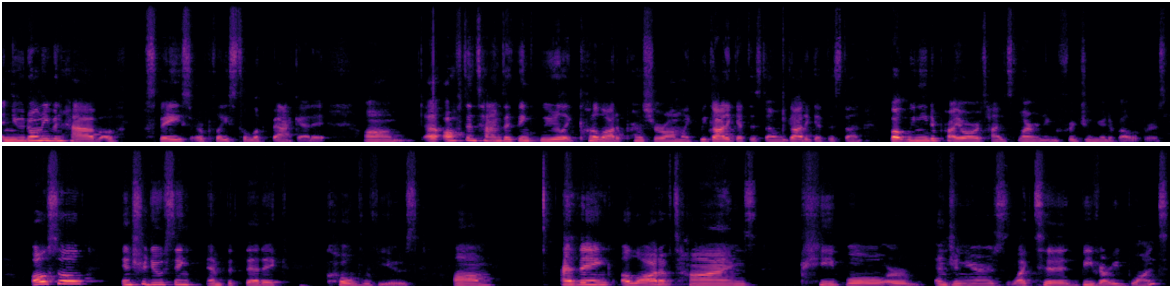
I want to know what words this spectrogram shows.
and you don't even have a space or place to look back at it. Um, uh, oftentimes I think we like put a lot of pressure on like we got to get this done, we got to get this done, but we need to prioritize learning for junior developers. Also, introducing empathetic code reviews. Um, I think a lot of times people or engineers like to be very blunt,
